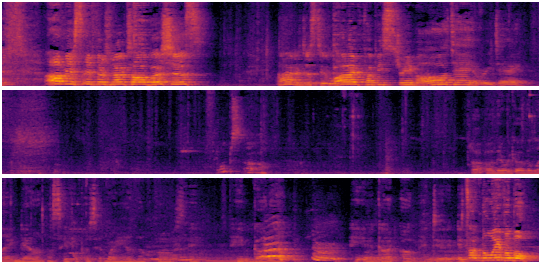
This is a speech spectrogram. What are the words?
Obviously, if there's no tall bushes, I would just do live puppy stream all day, every day. Oops. Uh-oh. Uh-oh, there we go, the laying down. Let's see if he puts it in my hand, though. Oh, see? He even got up. He even got up and did it. It's unbelievable.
